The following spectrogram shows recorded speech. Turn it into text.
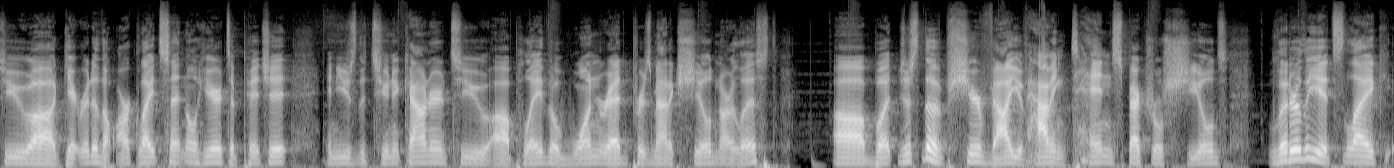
to uh, get rid of the Arclight Sentinel here to pitch it and use the Tunic counter to uh, play the one red Prismatic Shield in our list. Uh, but just the sheer value of having 10 Spectral Shields, literally it's like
